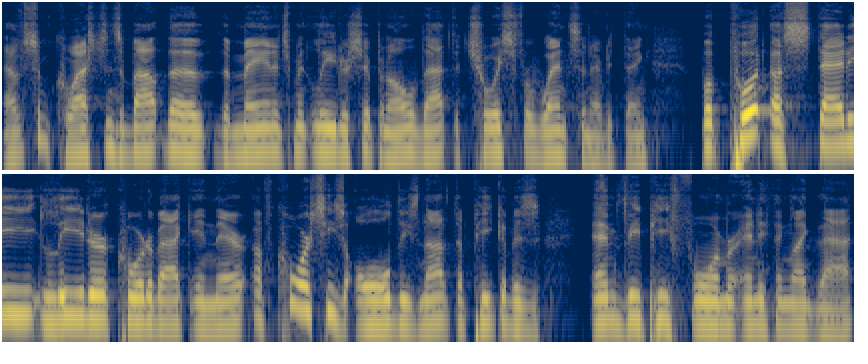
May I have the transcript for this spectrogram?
I have some questions about the the management leadership and all of that, the choice for Wentz and everything. But put a steady leader quarterback in there. Of course, he's old. He's not at the peak of his MVP form or anything like that.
